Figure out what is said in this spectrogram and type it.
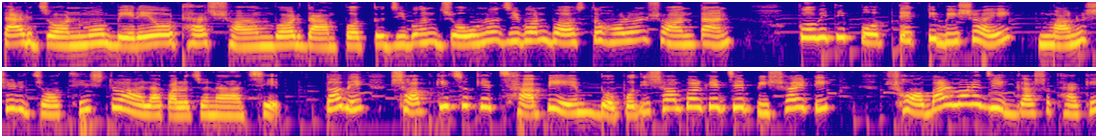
তার জন্ম বেড়ে ওঠা স্বয়ম্বর দাম্পত্য জীবন, যৌন জীবন, বস্ত্রহরণ, সন্তান প্রভৃতি প্রত্যেকটি বিষয়ে মানুষের যথেষ্ট আলাপ আলোচনা আছে। তবে সব কিছুকে ছাপিয়ে দ্রৌপদী সম্পর্কে যে বিষয়টি সবার মনে জিজ্ঞাসা থাকে,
